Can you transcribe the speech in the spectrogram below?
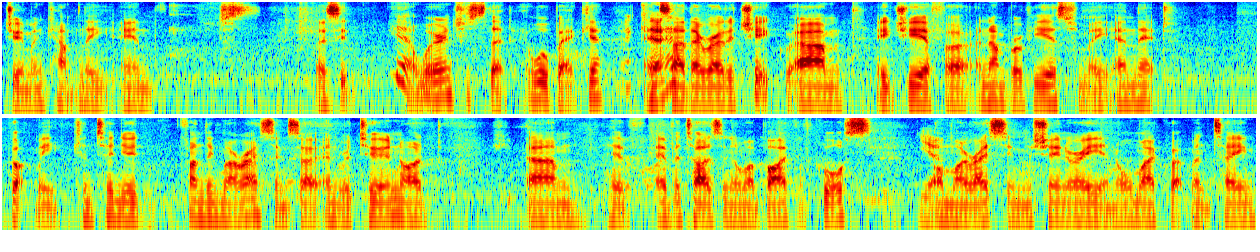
German company, and just, they said, yeah, we're interested, we'll back you. Okay. And so they wrote a check um, each year for a number of years for me, and that got me continued funding my racing. So in return, I'd um, have advertising on my bike, of course, yep. on my racing machinery and all my equipment team,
